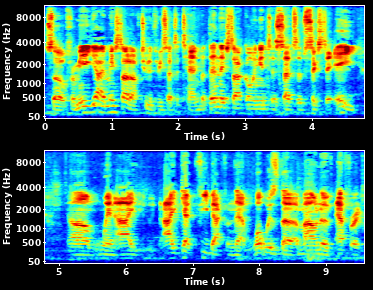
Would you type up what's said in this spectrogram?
So for me, yeah, I may start off two to three sets of ten, but then they start going into sets of six to eight um, when I I get feedback from them. What was the amount of effort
